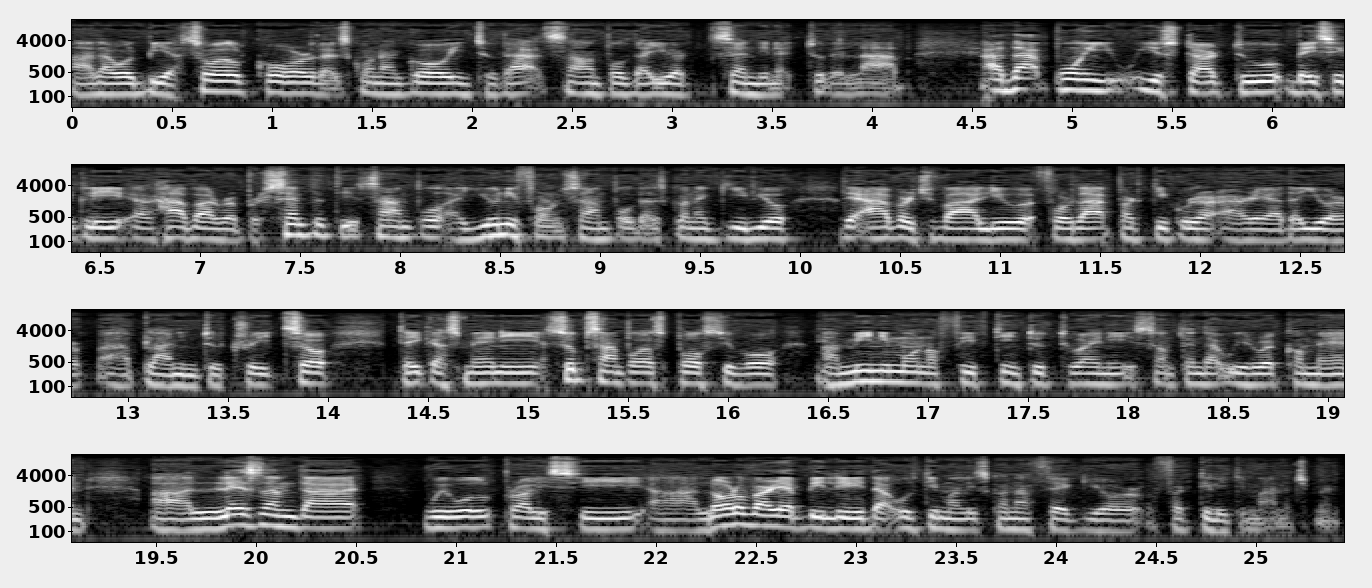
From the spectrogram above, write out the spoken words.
Uh, that will be a soil core that's going to go into that sample that you are sending it to the lab. At that point, you, start to basically uh, have a representative sample, a uniform sample that's going to give you the average value for that particular area that you are uh, planning to treat. So take as many subsamples as possible. A minimum of 15 to 20 is something that we recommend. Uh, less than that, we will probably see a lot of variability that ultimately is going to affect your fertility management.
